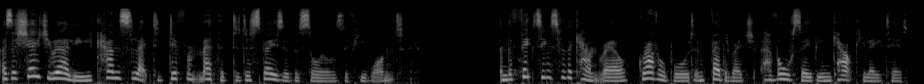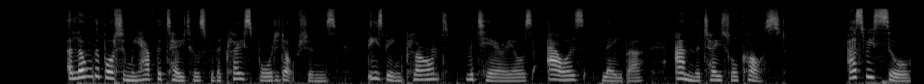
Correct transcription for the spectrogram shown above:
As I showed you earlier, you can select a different method to dispose of the soils if you want, and the fixings for the cant rail, gravel board and feather edge have also been calculated. Along the bottom we have the totals for the close boarded options, these being plant, materials, hours, labour and the total cost. As we saw,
